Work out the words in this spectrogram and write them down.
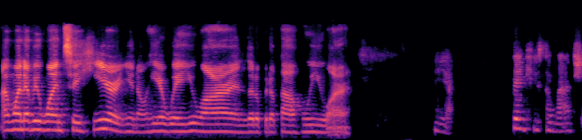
I want everyone to hear, you know, hear where you are and a little bit about who you are. Yeah. Thank you so much.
